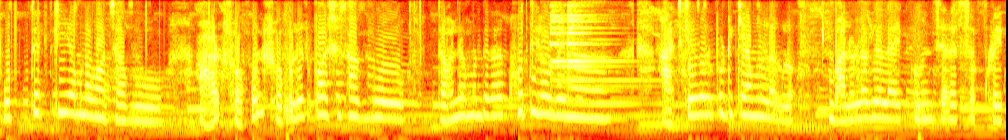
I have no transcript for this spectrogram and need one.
প্রত্যেককেই আমরা বাঁচাবো। আর সকল সকলের পাশে থাকব। তাহলে আমাদের আর ক্ষতি হবে না। আজকের গল্পটি কেমন লাগল? ভালো লাগলে লাইক কমেন্ট শেয়ার সাবস্ক্রাইব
